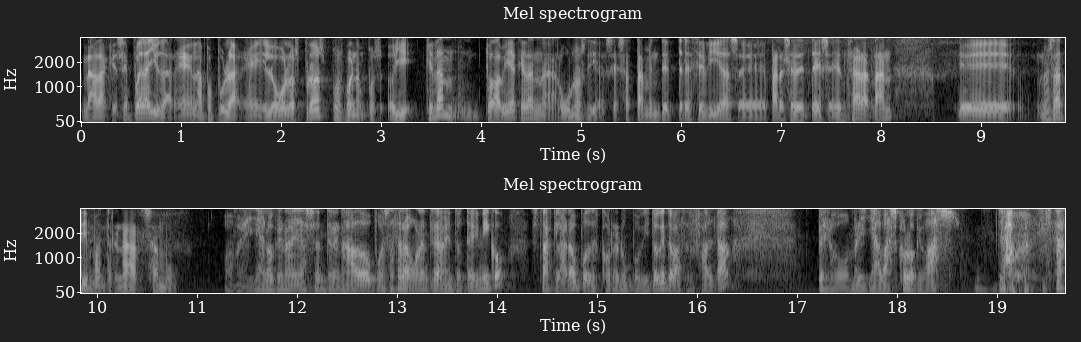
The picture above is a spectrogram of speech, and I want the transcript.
nada, que se puede ayudar ¿eh? en la popular. ¿eh? Y luego los pros, pues bueno, pues oye, quedan todavía quedan algunos días, exactamente 13 días eh, para ese de test en Zaratán. Nos da tiempo a entrenar, Samu. Hombre, ya lo que no hayas entrenado, puedes hacer algún entrenamiento técnico, está claro, puedes correr un poquito que te va a hacer falta. Pero hombre, ya vas con lo que vas. Ya, ya,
